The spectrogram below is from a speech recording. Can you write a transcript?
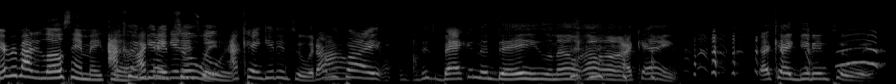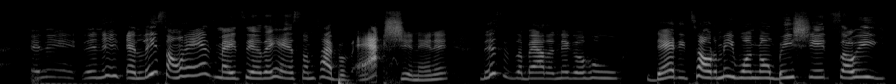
everybody loves Handmaid's I Tale. couldn't get, can't into, it. I can't get into it. I, I was like, this back in the days, and I, uh-uh, I can't. I can't get into it. And it, and it, at least on Handmaid's Tale, they had some type of action in it. This is about a nigga who daddy told him he wasn't gonna be shit, so he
